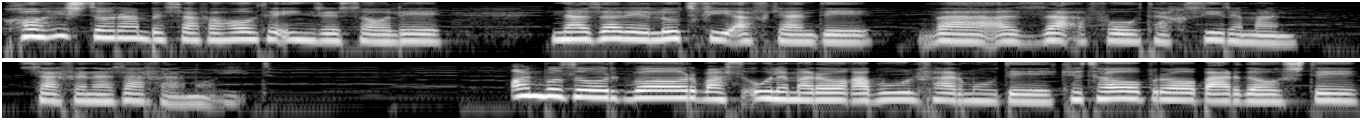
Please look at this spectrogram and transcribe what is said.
خواهش دارم به صفحات این رساله نظر لطفی افکنده و از ضعف و تقصیر من صرف نظر فرمایید آن بزرگوار مسئول مرا قبول فرموده کتاب را برداشته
